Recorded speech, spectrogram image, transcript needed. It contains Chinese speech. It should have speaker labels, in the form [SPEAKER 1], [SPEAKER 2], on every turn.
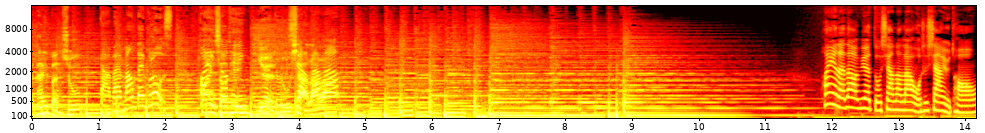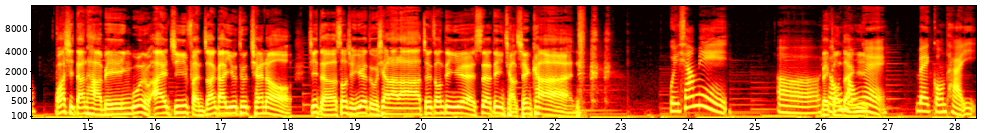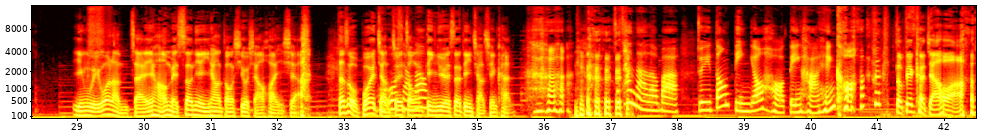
[SPEAKER 1] 打开一本书，
[SPEAKER 2] 打败 Monday Blues。欢迎收听阅读夏拉拉。欢迎来到阅读夏拉拉，我是夏雨桐，
[SPEAKER 1] 我是丹哈明。我有 IG 粉专跟 YouTube Channel，记得搜寻阅读夏拉拉，追踪订阅，设定抢先看。
[SPEAKER 2] 为虾米？呃，熊熊诶，被公台语。
[SPEAKER 1] 因为我俩在，因为好像每次都念一样东西，我想要换一下，但是我不会讲追踪订阅设定抢先看。
[SPEAKER 2] 这太难了吧？追踪订阅好订下很快，
[SPEAKER 1] 都变客家话。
